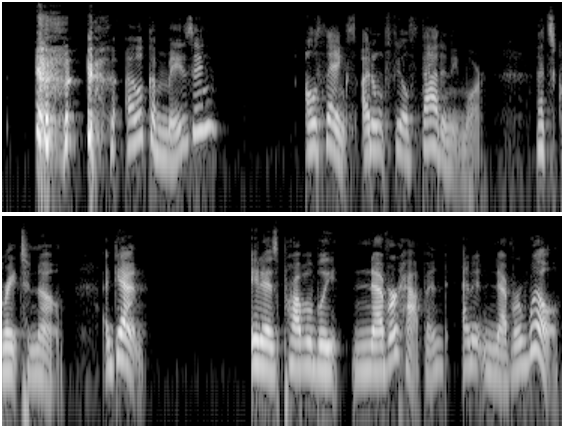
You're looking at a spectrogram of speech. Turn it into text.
I look amazing? Oh, thanks. I don't feel fat anymore. That's great to know. Again, it has probably never happened and it never will.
